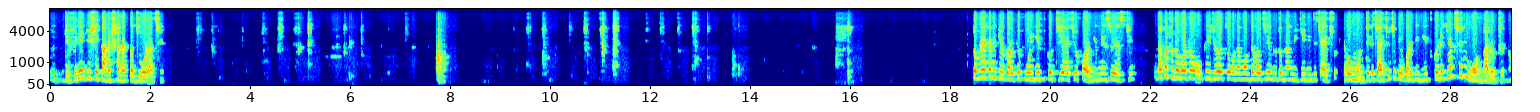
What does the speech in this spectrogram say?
তো ডেফিনেটলি সেই কানেকশন একটা জোর আছে তোমরা এখানে কেউ কারোকে ফুল গিফট করতে চাইছো ফরগিভনেসও এসছে। দেখো, ছোটখাটো কিছু হয়তো তোমাদের মধ্যে হয়েছে যেগুলো তোমরা মিটিয়ে নিতে চাইছো এবং মন থেকে চাইছো যে কেউ কারোকে গিফট করলে কি অ্যাকচুয়ালি মন ভালোর জন্য।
